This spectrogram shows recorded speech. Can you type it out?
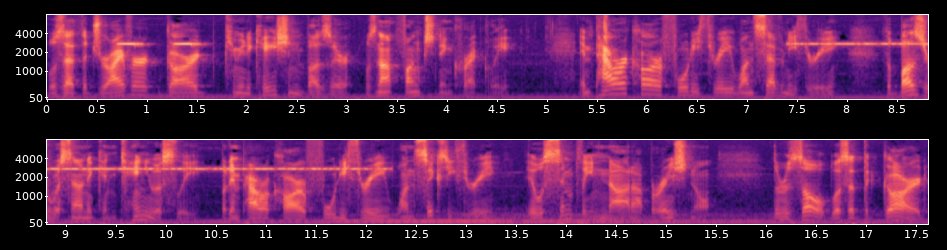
was that the driver guard communication buzzer was not functioning correctly. In Power Car 43173, the buzzer was sounding continuously, but in Power Car 43163, it was simply not operational. The result was that the guard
